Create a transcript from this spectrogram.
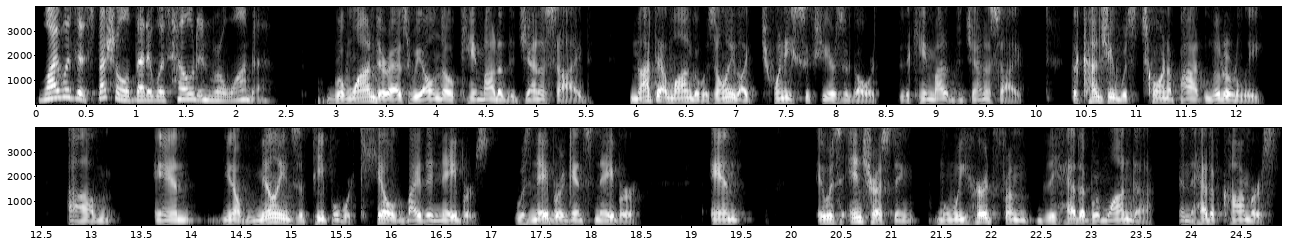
Why was it special that it was held in Rwanda? Rwanda, as we all know, came out of the genocide. Not that long ago, it was only like 26 years ago that it came out of the genocide. The country was torn apart literally. Um, and, you know, millions of people were killed by their neighbors. It was neighbor against neighbor. And it was interesting when we heard from the head of Rwanda and the head of commerce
